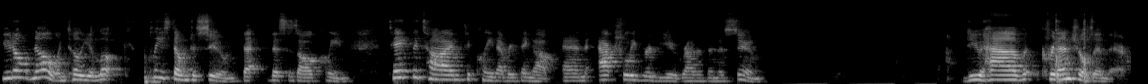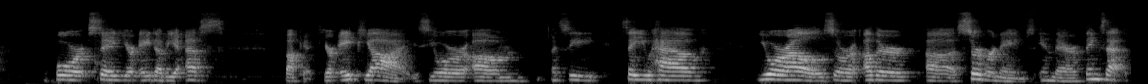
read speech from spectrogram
You don't know until you look. Please don't assume that this is all clean. Take the time to clean everything up and actually review rather than assume. Do you have credentials in there for, say, your AWS bucket, your APIs, your um, let's see, say you have URLs or other uh, server names in there, things that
